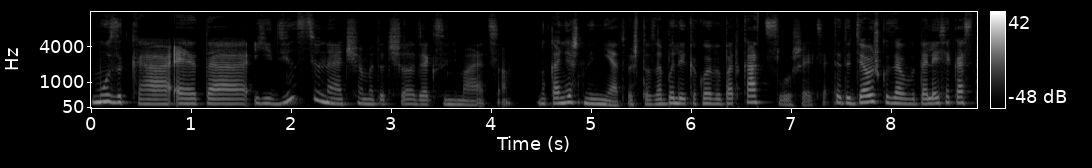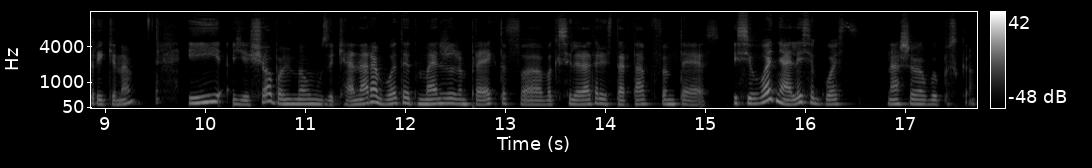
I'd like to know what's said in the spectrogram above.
Музыка — это единственное, чем этот человек занимается? Ну, конечно, нет. Вы что, забыли, какой вы подкаст слушаете? Эту девушку зовут Олеся Кострыкина. И еще, помимо музыки, она работает менеджером проектов э, в акселераторе стартапов МТС. И сегодня Олеся гость нашего выпуска.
